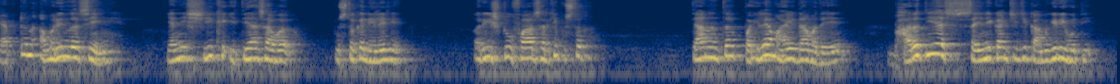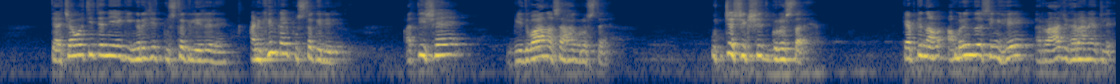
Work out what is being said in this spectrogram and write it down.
कॅप्टन अमरिंदर सिंग यांनी शीख इतिहासावर पुस्तकं लिहिलेली आहेत. अरीश टू फार सारखी पुस्तकं. त्यानंतर पहिल्या महायुद्धामध्ये भारतीय सैनिकांची जी कामगिरी होती त्याच्यावरती त्यांनी एक इंग्रजीत पुस्तक लिहिलेलं आहे. आणखीन काही पुस्तकं लिहिली आहेत. अतिशय विद्वान असा हा गृहस्थ आहे. उच्च शिक्षित गृहस्थ आहे. कॅप्टन अमरिंदर सिंग हे राजघराण्यातले.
